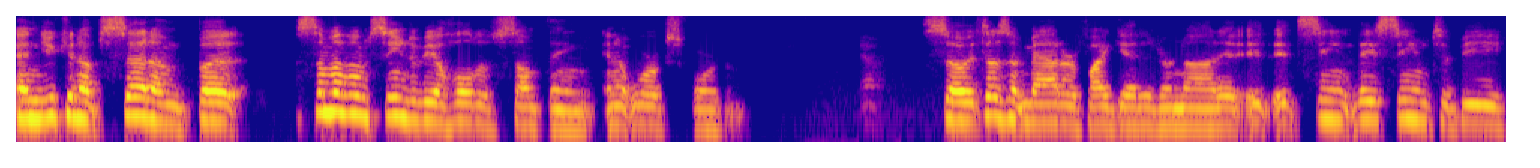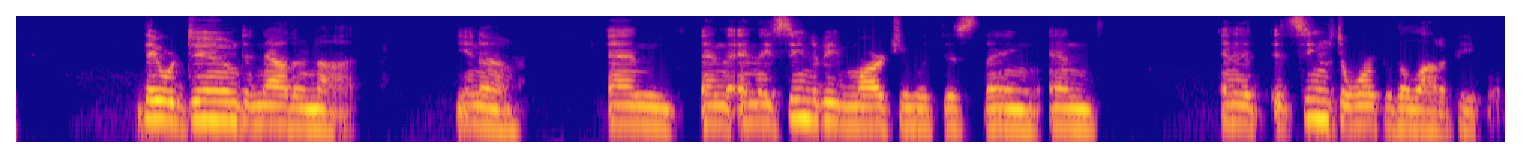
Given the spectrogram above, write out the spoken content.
and you can upset them, but some of them seem to be a hold of something, and it works for them. Yeah. So it doesn't matter if I get it or not. It it, it seem they seem to be, they were doomed and now they're not, you know, and and and they seem to be marching with this thing, and and it it seems to work with a lot of people.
